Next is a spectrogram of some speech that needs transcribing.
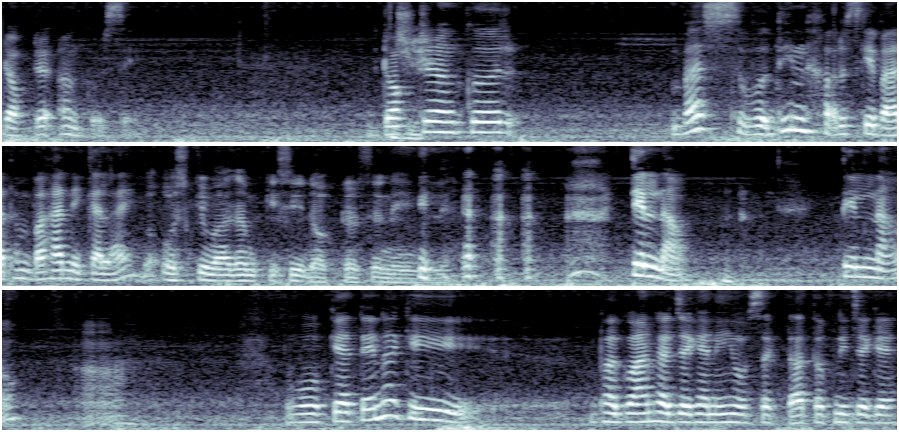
डॉक्टर अंकुर से। डॉक्टर अंकुर बस वो दिन और उसके बाद हम बाहर निकल आए। उसके बाद हम किसी डॉक्टर से नहीं मिले। टिल नाउ टिल नाउ वो कहते हैं ना कि भगवान हर जगह नहीं हो सकता तो अपनी जगह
